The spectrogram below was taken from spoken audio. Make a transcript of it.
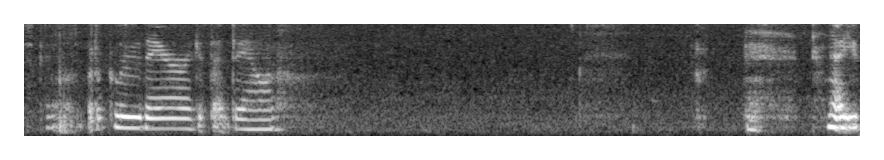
Just get a little bit of glue there, get that down. Now you,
